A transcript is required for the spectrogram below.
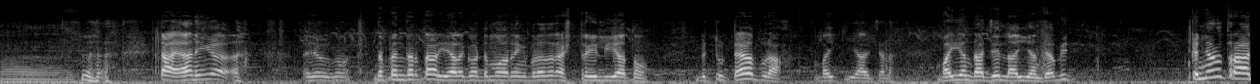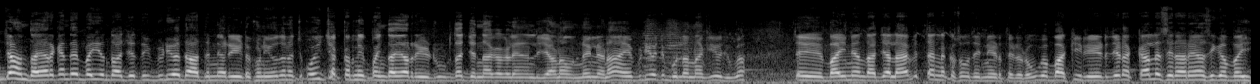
ਹਾਂ। ਢਾਇਆ ਨਹੀਂਗਾ ਅਜੋ Dapinder Dhaliwal good morning brother Australia ਤੋਂ। ਬਿੱਟੂ ਟਹਿਲਪੁਰਾ ਬਾਈ ਕੀ ਹਾਲ ਚਾਲ? ਬਾਈ ਅੰਦਾਜ਼ੇ ਲਾਈ ਜਾਂਦੇ ਆ ਵੀ ਕਈਆਂ ਨੂੰ ਤਰਾਜਾ ਹੁੰਦਾ ਯਾਰ ਕਹਿੰਦੇ ਬਾਈ ਅੰਦਾਜ਼ੇ ਤੁਸੀਂ ਵੀਡੀਓ ਦੱਸ ਆ ਰੇਟ ਖੁਣੀ ਉਹਦੇ ਨਾਲ ਕੋਈ ਚੱਕਰ ਨਹੀਂ ਪੈਂਦਾ ਯਾਰ ਰੇਟ ਰੂਟ ਦਾ ਜਿੰਨਾ ਕੁ ਅਗਲੇ ਨੇ ਲਿਜਾਣਾ ਉਨਾ ਹੀ ਲੈਣਾ। ਐ ਵੀਡੀਓ 'ਚ ਬੋਲਣ ਕੀ ਹੋ ਜਾਊਗਾ? ਤੇ ਬਾਈ ਨੇ ਅੰਦਾਜ਼ਾ ਲਾਇਆ ਵੀ 300 ਦੇ ਨੇੜੇ ਤੇੜੇ ਰਹੂਗਾ। ਬਾਕੀ ਰੇਟ ਜਿਹੜਾ ਕੱਲ ਸਿਰਾ ਰਿਹਾ ਸੀਗਾ ਬਾਈ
